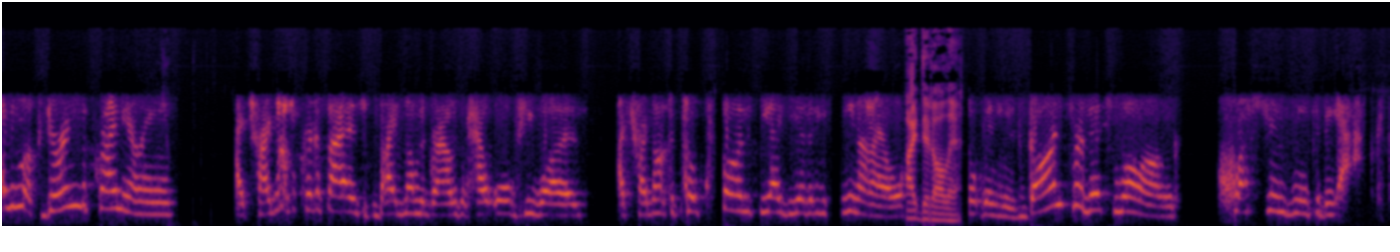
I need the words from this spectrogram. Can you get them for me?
I mean, look, during the primary, I tried not to criticize Biden on the grounds of how old he was. I tried not to poke fun at the idea that he's senile. I did all that. But when he's gone for this long, questions need to be asked.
